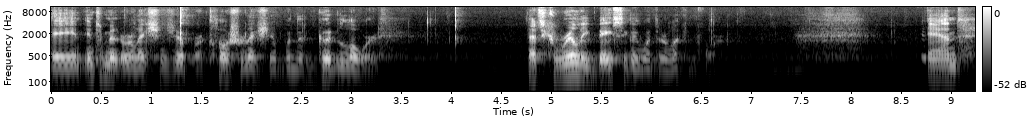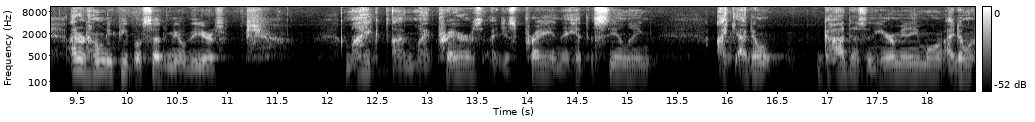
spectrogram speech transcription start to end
a, an intimate relationship or close relationship with the good Lord. That's really basically what they're looking for. And I don't know how many people have said to me over the years, Mike, on my prayers, I just pray and they hit the ceiling. I, I don't, God doesn't hear me anymore. I don't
